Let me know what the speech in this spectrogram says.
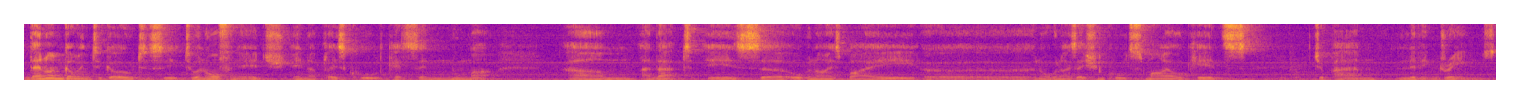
then I'm going to go to see to an orphanage in a place called Kesennuma, um, and that is uh, organised by uh, an organisation called Smile Kids Japan Living Dreams,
